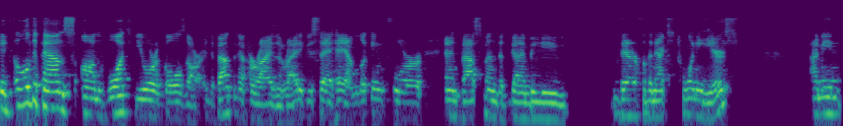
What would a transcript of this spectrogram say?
it all depends on what your goals are. It depends on your horizon, right? If you say, hey, I'm looking for an investment that's going to be there for the next 20 years, I mean,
